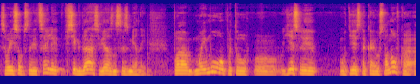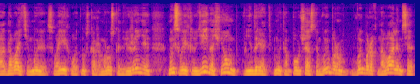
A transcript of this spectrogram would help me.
свои собственные цели, всегда связано с изменой. По моему опыту, э, если вот есть такая установка, а давайте мы своих, вот, ну, скажем, русское движение, мы своих людей начнем внедрять. Мы там поучаствуем в, выборах, в выборах, навалимся,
